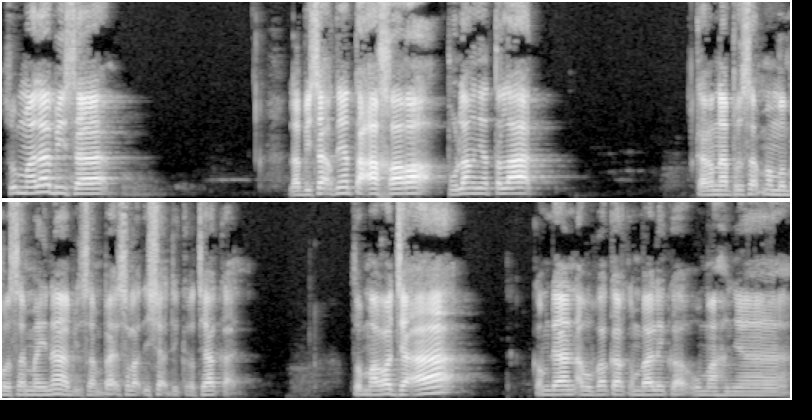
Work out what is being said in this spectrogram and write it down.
Summa bisa la bisa artinya ta'akhara pulangnya telat karena bersama membersamai Nabi sampai sholat isya dikerjakan. Summa roja'a kemudian Abu Bakar kembali ke rumahnya.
